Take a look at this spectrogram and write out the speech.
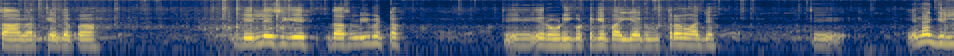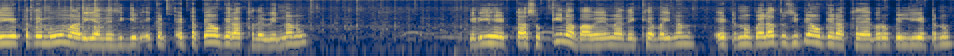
ਤਾਂ ਕਰਕੇ ਅੱਜ ਆਪਾਂ ਵਿਹਲੇ ਸੀਗੇ 10-20 ਮਿੰਟ। ਤੇ ਇਹ ਰੋੜੀ ਕੁੱਟ ਕੇ ਪਾਈ ਆ ਕਬੂਤਰਾਂ ਨੂੰ ਅੱਜ। ਤੇ ਇਹ ਨਾ ਗਿੱਲੀ ਇੱਟ ਤੇ ਮੂੰਹ ਮਾਰੀ ਜਾਂਦੇ ਸੀ। ਗਿ- ਇੱਕ ਇੱਟ ਭਿਉਂ ਕੇ ਰੱਖ ਦੇਵੇ ਇਹਨਾਂ ਨੂੰ। ਜਿਹੜੀ ਇਹ ਇੱਟ ਸੁੱਕੀ ਨਾ ਪਾਵੇ, ਮੈਂ ਦੇਖਿਆ ਬਾਈ ਇਹਨਾਂ ਨੂੰ। ਇੱਟ ਨੂੰ ਪਹਿਲਾਂ ਤੁਸੀਂ ਭਿਉਂ ਕੇ ਰੱਖ ਦਿਆ ਕਰੋ, ਪਿੱਲੀ ਇੱਟ ਨੂੰ।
